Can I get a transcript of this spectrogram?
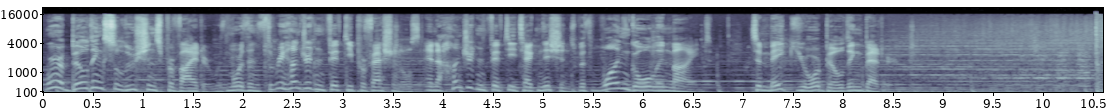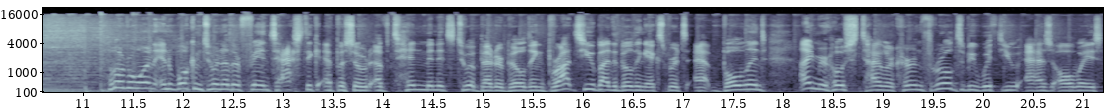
We're a building solutions provider with more than 350 professionals and 150 technicians with one goal in mind to make your building better. Hello, everyone, and welcome to another fantastic episode of 10 Minutes to a Better Building, brought to you by the building experts at Boland. I'm your host, Tyler Kern, thrilled to be with you as always.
